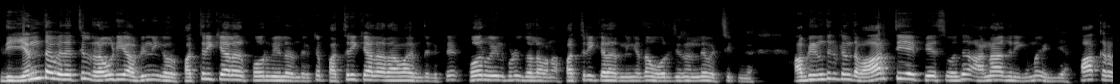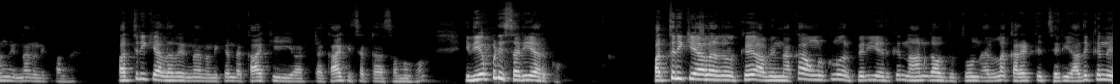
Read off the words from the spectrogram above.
இது எந்த விதத்தில் ரவுடி அப்படின்னு நீங்கள் ஒரு பத்திரிக்கையாளர் போர்வையில் இருந்துக்கிட்டு பத்திரிக்கையாளராக இருந்துக்கிட்டு போர்வைன்னு கூட சொல்ல வேணாம். பத்திரிக்கையாளர் நீங்கள் தான் ஒரிஜினல்லே வச்சுக்கோங்க. அப்படி இருந்துக்கிட்டு இந்த வார்த்தையை பேசுவது அநாகரிகமாக இல்லையா? பார்க்குறவங்க என்ன நினைப்பாங்க? பத்திரிக்கையாளர் என்ன நினைக்க இந்த காக்கி அட்டை காக்கி சட்ட சமூகம் இது எப்படி சரியாக இருக்கும்? பத்திரிக்கையாளர்களுக்கு அப்படின்னாக்கா அவங்களுக்குன்னு ஒரு பெரிய இருக்குது நான்காவது தூண் எல்லாம் கரெக்டு சரி. அதுக்குன்னு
